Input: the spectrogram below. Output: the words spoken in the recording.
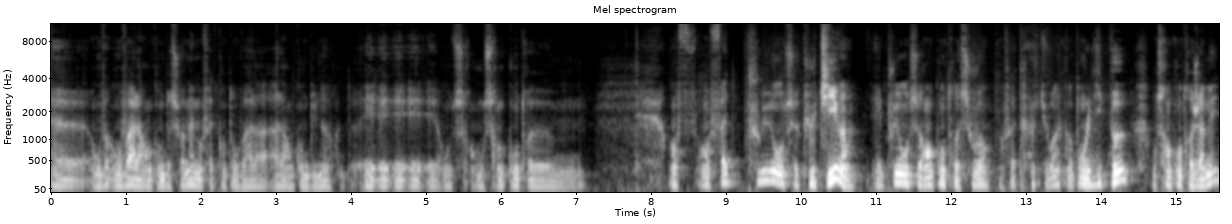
Euh, on, va, à la rencontre de soi-même en fait quand on va à la, rencontre d'une œuvre. Et, on, se, on se rencontre euh, en, fait plus on se cultive et plus on se rencontre souvent en fait. Tu vois quand on le dit peu on se rencontre jamais.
